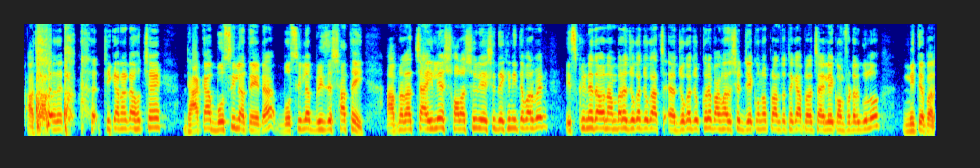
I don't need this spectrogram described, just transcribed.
আচ্ছা আপনাদের ঠিকানাটা হচ্ছে ঢাকা বসিলাতে এটা বসিলা ব্রিজের সাথেই। আপনারা চাইলে সরাসরি এসে দেখে নিতে পারবেন। স্ক্রিনে দেওয়া নাম্বারে যোগাযোগ যোগাযোগ করে বাংলাদেশের যে কোনো প্রান্ত থেকে আপনারা চাইলে এই কম্পিউটারগুলো নিতে পারেন।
